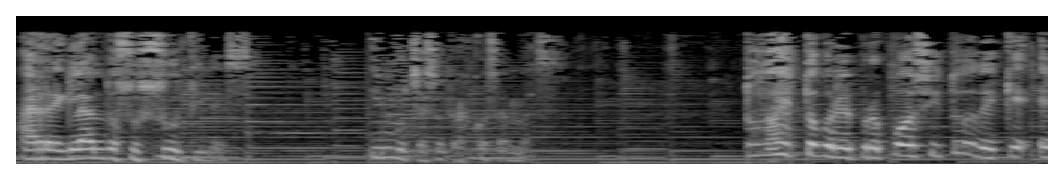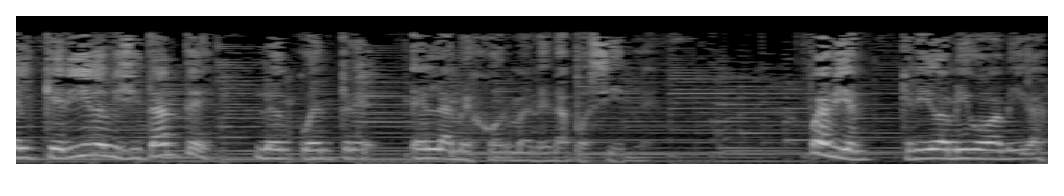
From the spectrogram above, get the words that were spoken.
arreglando sus útiles y muchas otras cosas más. Todo esto con el propósito de que el querido visitante lo encuentre en la mejor manera posible. Pues bien, querido amigo o amiga,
